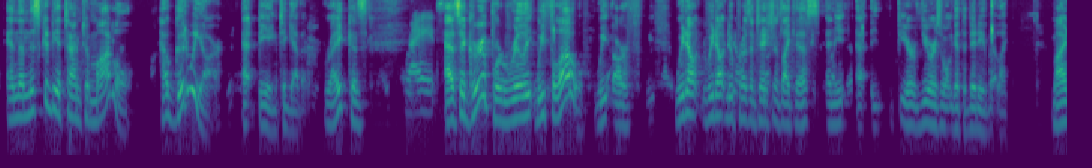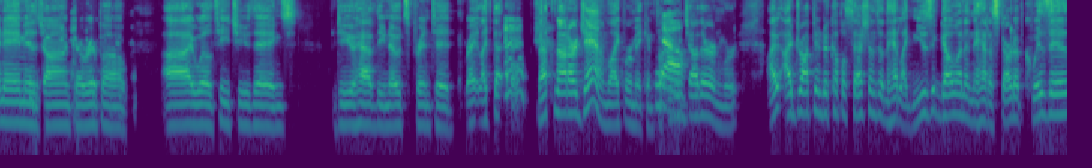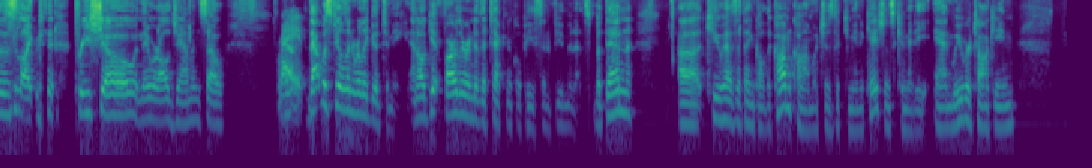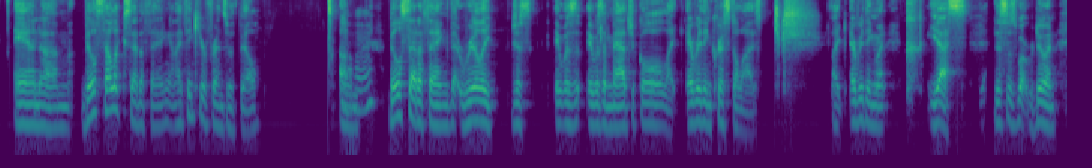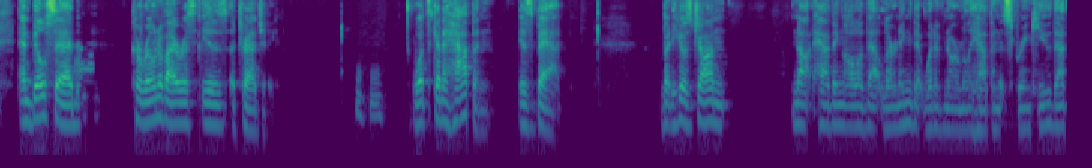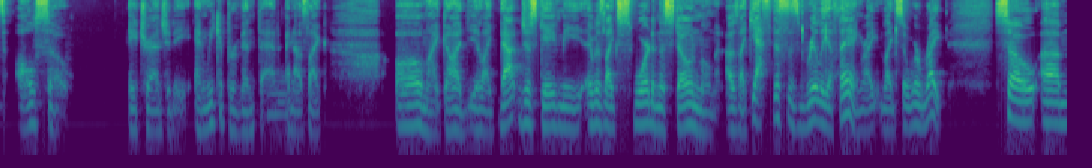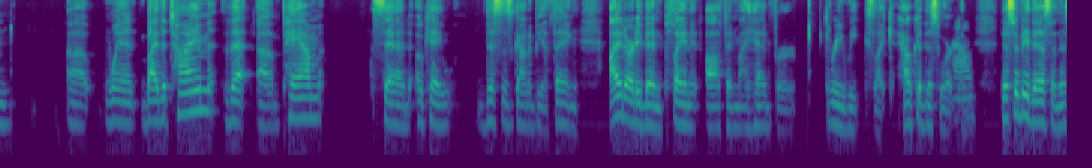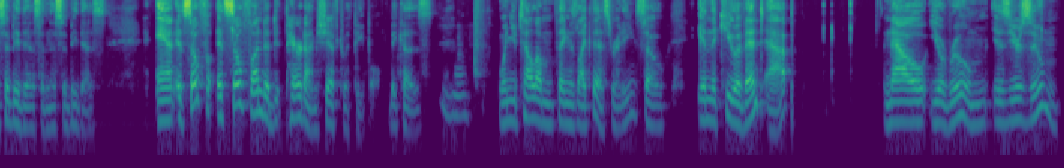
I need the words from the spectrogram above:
And then this could be a time to model how good we are at being together, right? Because right. as a group we're really we flow. We are we don't we don't do presentations like this and you, uh, your viewers won't get the video but like my name is Jon Corippo i will teach you things do you have the notes printed right like that that's not our jam like we're making fun no. of each other and we're I, I, dropped into a couple sessions and they had like music going and they had a startup quizzes like pre-show and they were all jamming so right that, that, was feeling really good to me and i'll get farther into the technical piece in a few minutes but then uh, CUE has a thing called the comcom which is the communications committee and we were talking and um, bill Selak said a thing and i think you're friends with bill um, mm-hmm. Bill said a thing that really just it was it was a magical like everything crystallized. Like everything went yes this is what we're doing. And bill said coronavirus is a tragedy. Mm-hmm. what's going to happen is bad. But he goes Jon not having all of that learning that would have normally happened at spring CUE that's also a tragedy and we could prevent that. And i was like oh my god you like that just gave me it was like sword in the stone moment. I was like yes this is really a thing right? Like so we're right. So um uh when by the time that um, pam said okay this has got to be a thing i had already been playing it off in my head for three weeks. Like how could this work? Wow. this would be this and this would be this and this would be this and it's so it's so fun to paradigm shift with people because mm-hmm when you tell them things like this. Ready? So in the CUE event app, now your room is your Zoom.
